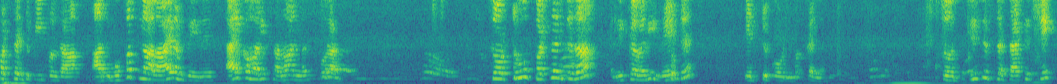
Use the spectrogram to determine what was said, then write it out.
பர்சன்ட் பீப்புள் தான். அது முப்பத்தி நாலாயிரம் பேரு ஆல்கோஹாலிக்ஸ் அனானிமஸ் போறாங்க. சோ டூ பர்சன்ட் தான் ரிகவரி ரேட்டு எட்டு கோடி மக்கள் so this is the statistics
